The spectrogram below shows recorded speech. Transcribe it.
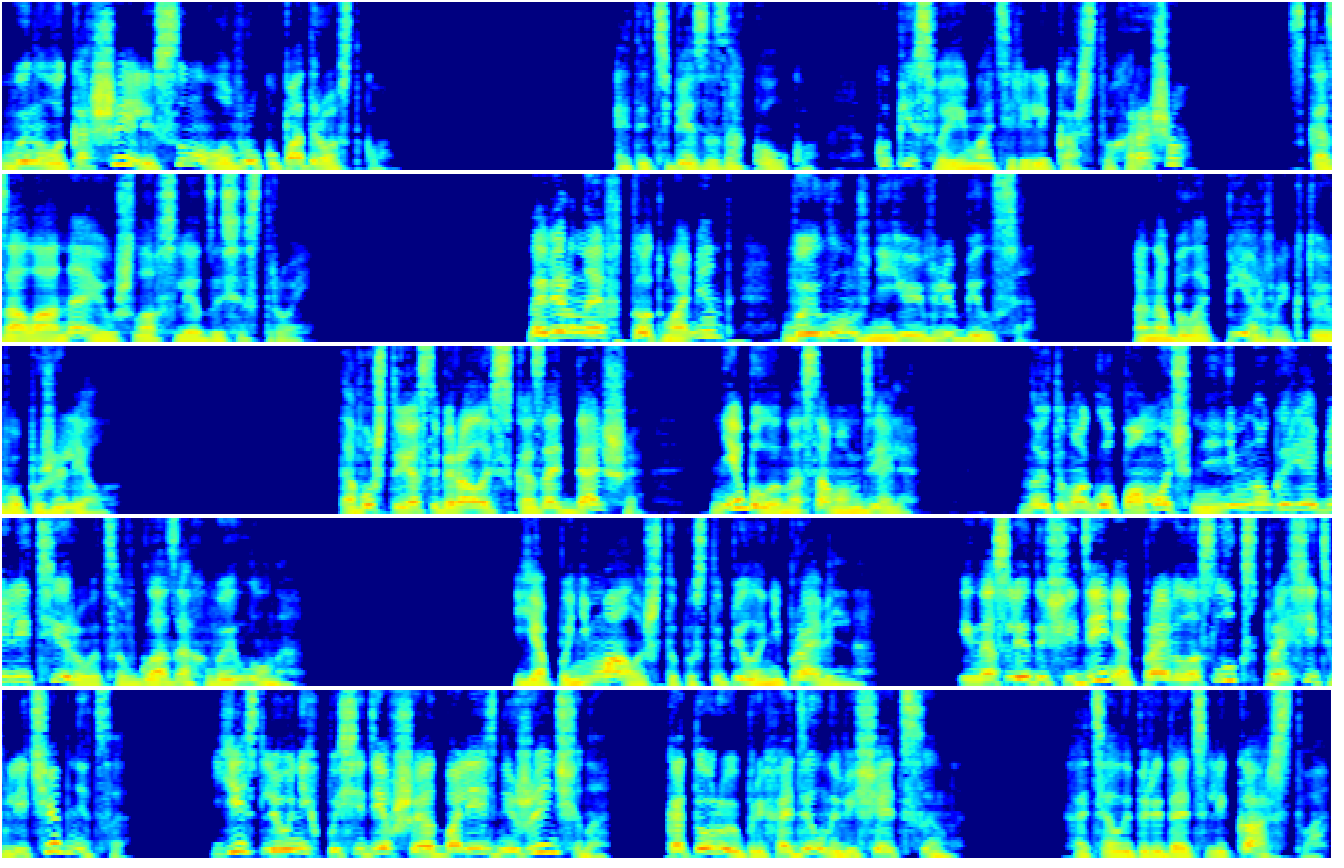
вынула кошель и сунула в руку подростку. «Это тебе за заколку. Купи своей матери лекарство, хорошо?» — сказала она и ушла вслед за сестрой. Наверное, в тот момент Вейлун в нее и влюбился. Она была первой, кто его пожалел. Того, что я собиралась сказать дальше, не было на самом деле. Но это могло помочь мне немного реабилитироваться в глазах Вейлуна. Я понимала, что поступила неправильно. И на следующий день отправила слуг спросить в лечебнице, есть ли у них посидевшая от болезни женщина, которую приходил навещать сын. Хотела передать лекарство.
